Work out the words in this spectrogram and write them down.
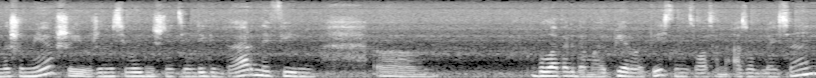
нашумевший, уже на сегодняшний день легендарный фильм. Э, была тогда моя первая песня, называлась она «Азон Бляйсян».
